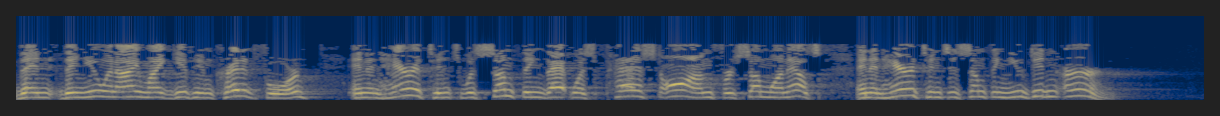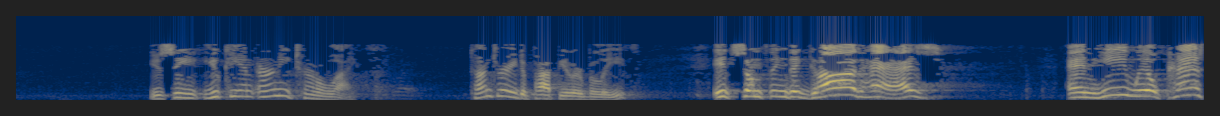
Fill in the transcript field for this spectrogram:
than, than you and I might give him credit for. An inheritance was something that was passed on for someone else. An inheritance is something you didn't earn. You see, you can't earn eternal life, contrary to popular belief. It's something that God has, and He will pass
